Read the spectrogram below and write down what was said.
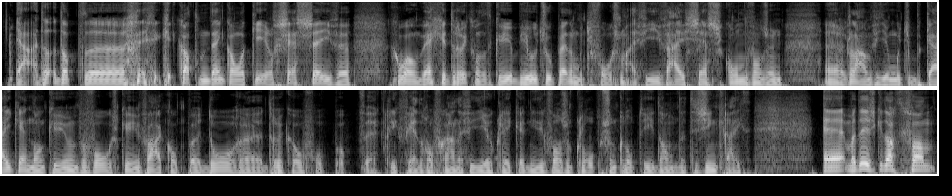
ja, dat, dat uh, ik, ik, had hem denk al een keer of 6, 7 gewoon weggedrukt. Want dat kun je op YouTube. Hè, dan moet je volgens mij 4, 5, 6 seconden van zo'n uh, reclamevideo moet je bekijken. En dan kun je hem vervolgens kun je vaak op uh, doordrukken of op, op klik verder of gaan naar video klikken. In ieder geval zo'n knop, zo'n knop die je dan te zien krijgt. maar deze keer dacht ik van,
